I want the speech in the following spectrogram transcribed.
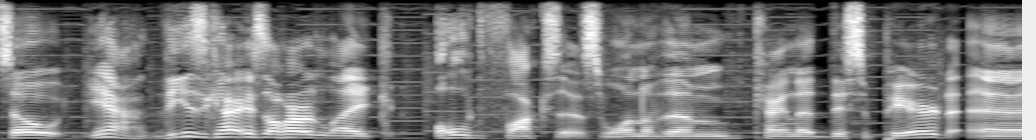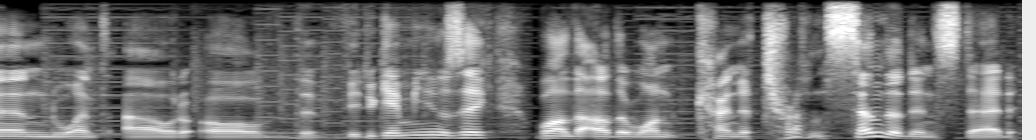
So yeah, these guys are like old foxes. One of them kind of disappeared and went out of the video game music, while the other one kind of transcended instead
